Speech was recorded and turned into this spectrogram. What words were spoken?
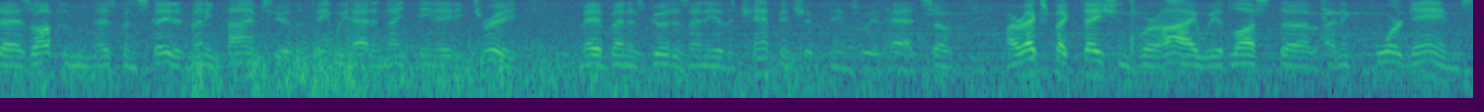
as often has been stated many times here, the team we had in 1983 may have been as good as any of the championship teams we had had. So our expectations were high. We had lost, uh, I think, four games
